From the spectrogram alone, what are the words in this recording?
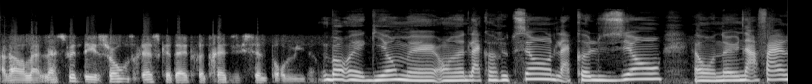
Alors, la, la, suite des choses risque d'être très difficile pour lui. Là. Bon, euh, Guillaume, euh, on a de la corruption, de la collusion, euh, on a une affaire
